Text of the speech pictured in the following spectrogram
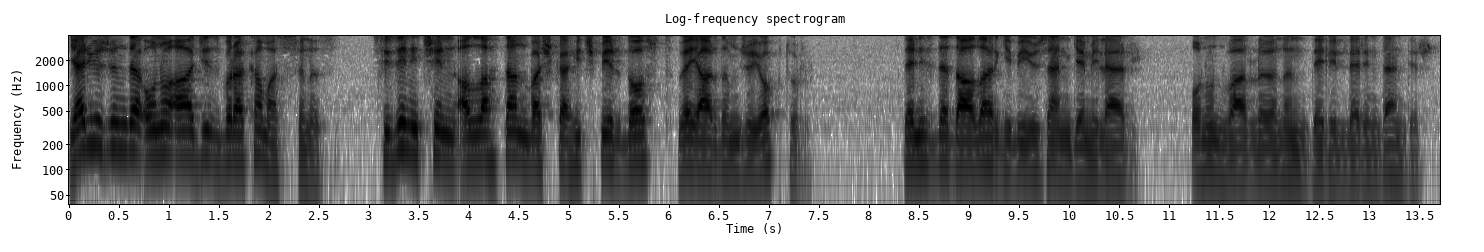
Yeryüzünde onu aciz bırakamazsınız. Sizin için Allah'tan başka hiçbir dost ve yardımcı yoktur. Denizde dağlar gibi yüzen gemiler, onun varlığının delillerindendir.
